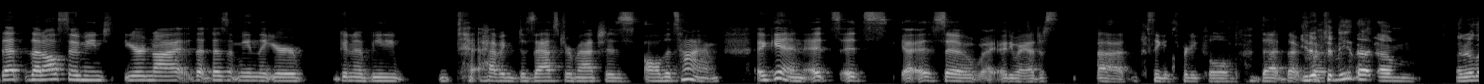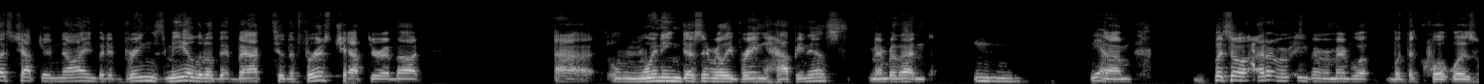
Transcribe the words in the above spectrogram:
that that also means you're not that doesn't mean that you're going to be t- having disaster matches all the time. Again, it's it's uh, so anyway. I just uh, think it's pretty cool that that you know to me that um I know that's chapter nine, but it brings me a little bit back to the first chapter about uh, winning doesn't really bring happiness. Remember that? Mm-hmm. Yeah. Um, but so I don't even remember what what the quote was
